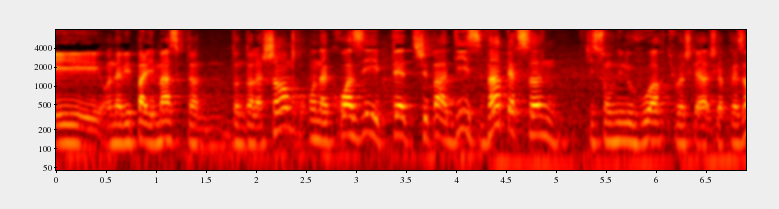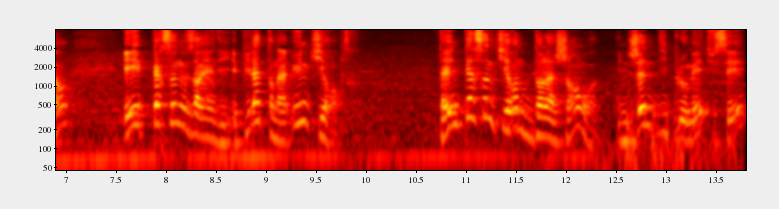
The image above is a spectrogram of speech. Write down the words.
et on n'avait pas les masques dans, dans, la chambre. On a croisé peut-être, je sais pas, 10, 20 personnes qui sont venues nous voir, tu vois, jusqu'à présent. Et personne ne nous a rien dit. Et puis là, tu en as une qui rentre. Tu as une personne qui rentre dans la chambre, une jeune diplômée, tu sais.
